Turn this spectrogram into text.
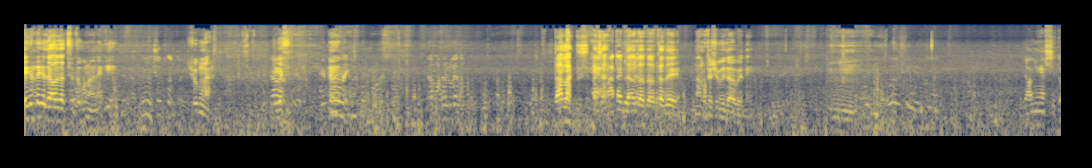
এখান থেকে যাওয়া যাচ্ছে তো মনে হয় নাকি? শুকনো ঠিক আছে। তা লাগতেছে। হ্যাঁ, আচ্ছা দাও দাও দাও। তাহলে নামতে সুবিধা হবে না হুম জাল নিয়ে আসছি তো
